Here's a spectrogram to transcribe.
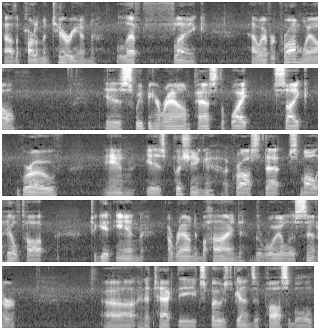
uh, the parliamentarian left flank. However, Cromwell is sweeping around past the white Syke grove and is pushing across that small hilltop to get in, around, and behind the Royalist center uh, and attack the exposed guns if possible.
